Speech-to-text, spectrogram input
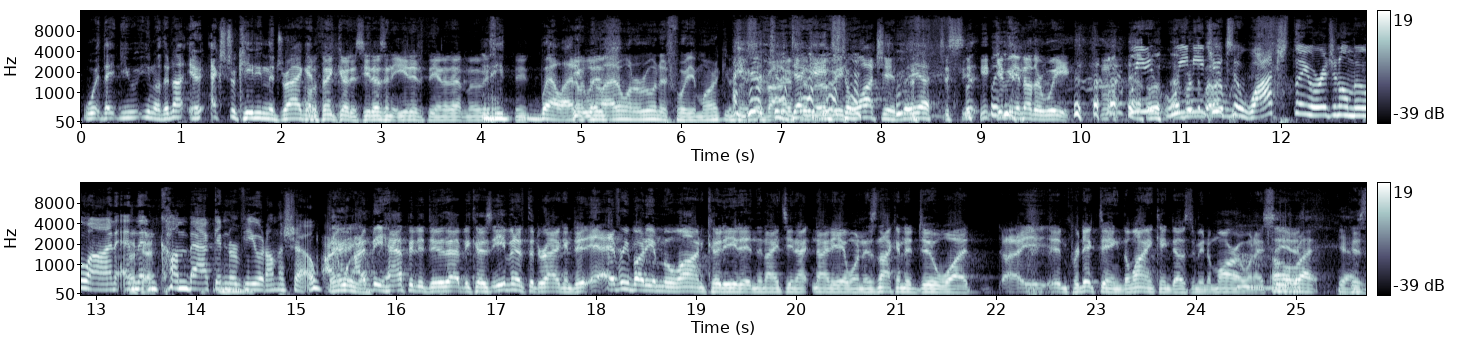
with that. You, you know, they're not extricating the dragon. Oh, thank goodness. He doesn't eat it at the end of that movie. He, he, well, I don't know. I don't want to ruin it for you, Mark. You've two decades to watch it. But yeah. Just, but, but, give me another week. we, we need you to watch the original Mulan and okay. then come back and review it on the show. I, would be happy to do that because even if the dragon did, everybody in Mulan could eat it in the 1998 one is not going to do what I am predicting the Lion King does to me tomorrow when I see oh, it. right. Yeah. Because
